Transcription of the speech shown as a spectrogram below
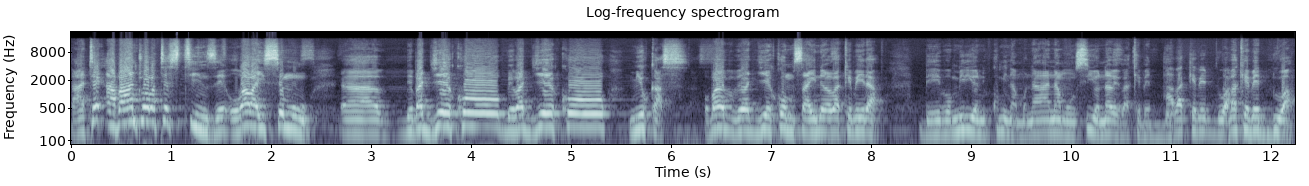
Ate abantu abatesitinze oba abayise mu ah, be baggyeko be baggyeko mucus oba be baggyeko omusaayi ne babakebera bebo miliyoni 18 mu nsi yonna be bakebedde Abakebeddwa. abakebeddwa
